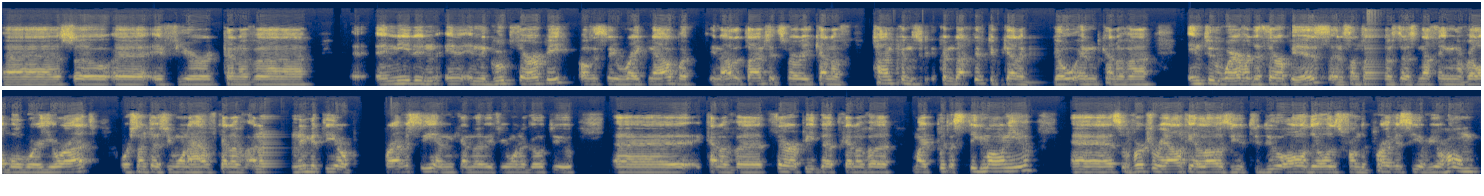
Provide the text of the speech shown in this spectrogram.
so if you're kind of in need in, in, in the group therapy, obviously right now, but in other times it's very kind of time con- conductive to kind of go and kind of uh, into wherever the therapy is. And sometimes there's nothing available where you are at, or sometimes you want to have kind of anonymity or privacy and kind of if you want to go to uh, kind of a therapy that kind of uh, might put a stigma on you. Uh, so virtual reality allows you to do all those from the privacy of your home,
